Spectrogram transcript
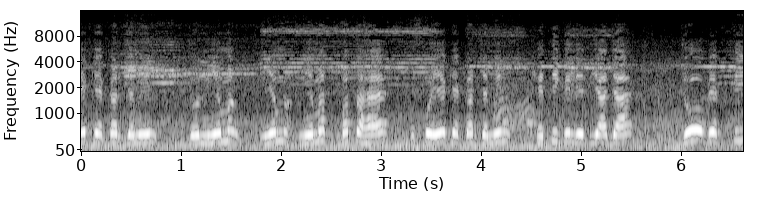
एक एकड़ ज़मीन जो नियम नियम नियमित है उसको एक एकड़ ज़मीन खेती के लिए दिया जाए। जो व्यक्ति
